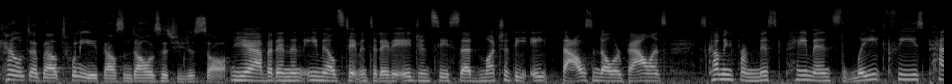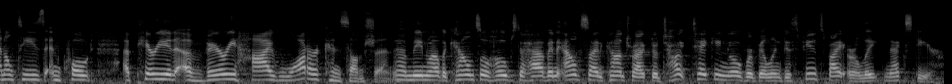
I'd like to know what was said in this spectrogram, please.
count about $28,000 as you just saw. Yeah, but in an emailed statement today, the agency said much of the $8,000 balance is coming from missed payments, late fees, penalties, and quote, a period of very high water consumption. And meanwhile, the council hopes to have an outside contractor taking over billing disputes by early next year.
